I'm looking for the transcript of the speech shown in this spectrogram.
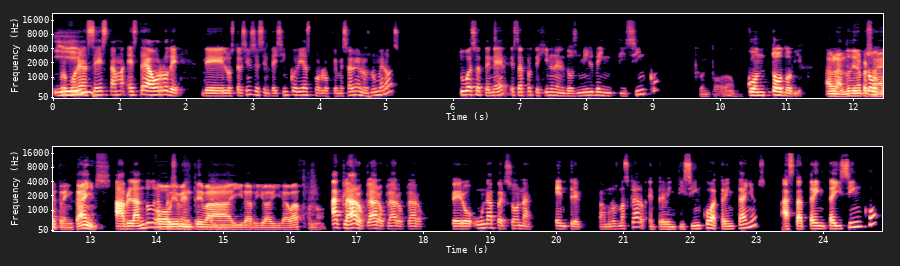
Y- proponer hacer esta, este ahorro de, de los 365 días por lo que me salgan los números, tú vas a tener, estar protegido en el 2025 Con todo. con todo, viejo. Hablando de una persona Todo. de 30 años. Hablando de una persona Obviamente 30 va años. a ir arriba, a ir abajo, ¿no? Ah, claro, claro, claro, claro. Pero una persona entre, vámonos más claro, entre 25 a 30 años, hasta 35,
